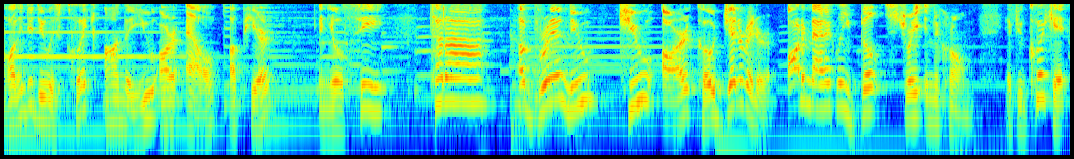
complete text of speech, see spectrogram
all I need to do is click on the URL up here and you'll see, ta-da, a brand new QR code generator automatically built straight into Chrome. If you click it,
